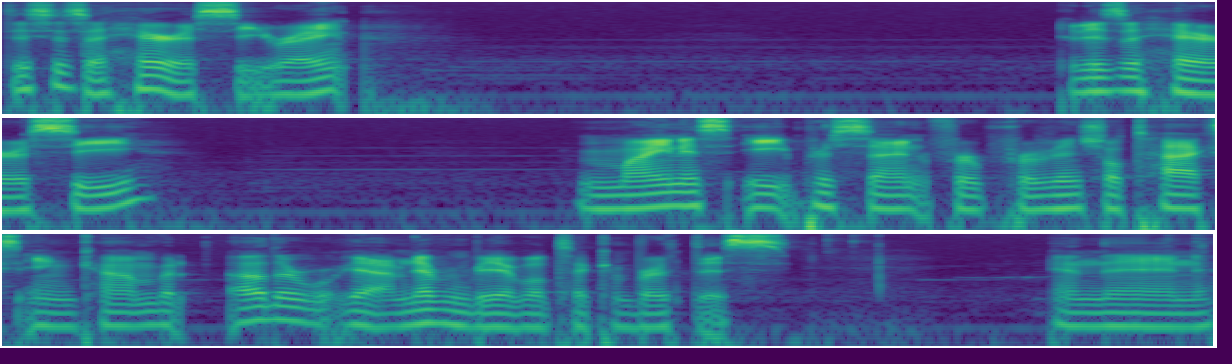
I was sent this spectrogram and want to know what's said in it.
This is a heresy, right? It is a heresy. Minus 8% for provincial tax income, but other, yeah, I'm never gonna be able to convert this. And then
